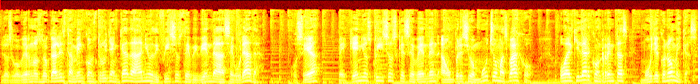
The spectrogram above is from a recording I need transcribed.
Los gobiernos locales también construyen cada año edificios de vivienda asegurada, o sea, pequeños pisos que se venden a un precio mucho más bajo, o alquilar con rentas muy económicas.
